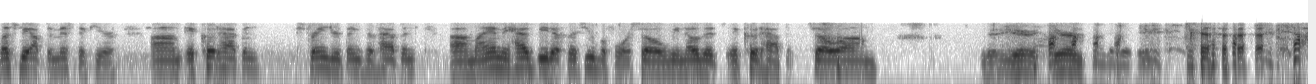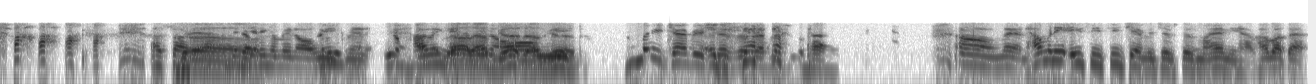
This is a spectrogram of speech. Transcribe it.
let's be optimistic here. Um, it could happen. stranger things have happened. Uh, Miami has beat FSU before, so we know that it could happen. So. um you're you're. I'm sorry. I've been getting them in all week, man. You know, I've been getting Oh, them that's good. That's week. good. how many championships does FSU have? Oh man, how many ACC championships does Miami have? How about that?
